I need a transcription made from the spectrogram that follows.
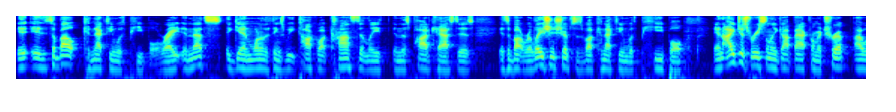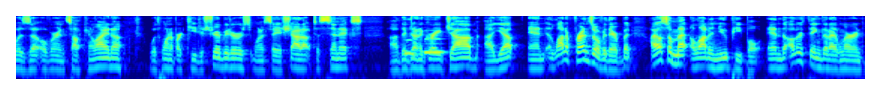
it, it's about connecting with people, right? And that's again one of the things we talk about constantly in this podcast is it's about relationships, it's about connecting with people. And I just recently got back from a trip. I was uh, over in South Carolina with one of our key distributors. I want to say a shout out to Synnex. Uh, they've done a great job. Uh, yep. And a lot of friends over there. But I also met a lot of new people. And the other thing that I learned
